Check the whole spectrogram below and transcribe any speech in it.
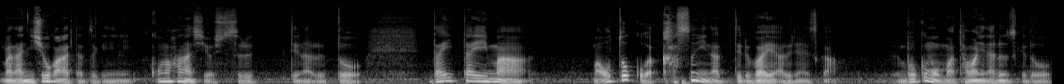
まあ、何にしようかなってなった時にこの話をするってなると大体、まあ、まあ男がカスになってる場合あるじゃないですか。僕もまあたまになるんですけど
